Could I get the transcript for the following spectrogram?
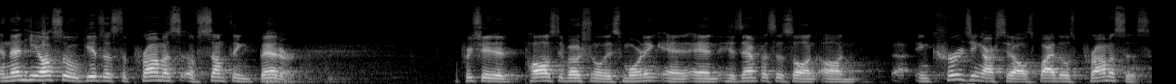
And then he also gives us the promise of something better. Appreciated Paul's devotional this morning and, and his emphasis on, on uh, encouraging ourselves by those promises.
